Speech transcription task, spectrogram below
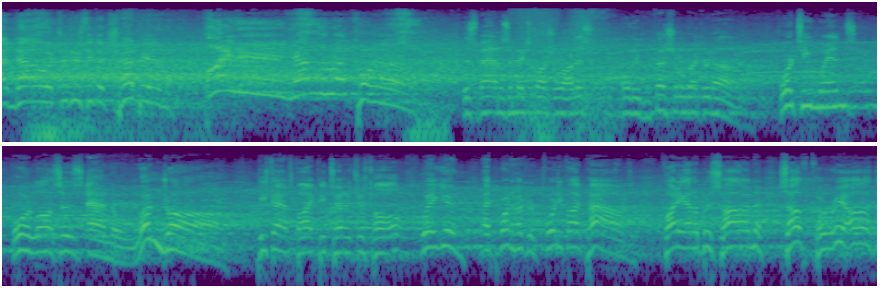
And now introducing the champion, fighting out of the red corner. This man is a mixed martial artist, holding a professional record of 14 wins, 4 losses, and 1 draw. He stands 5 feet 10 inches tall, weighing in at 145 pounds. Fighting out of Busan, South Korea.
